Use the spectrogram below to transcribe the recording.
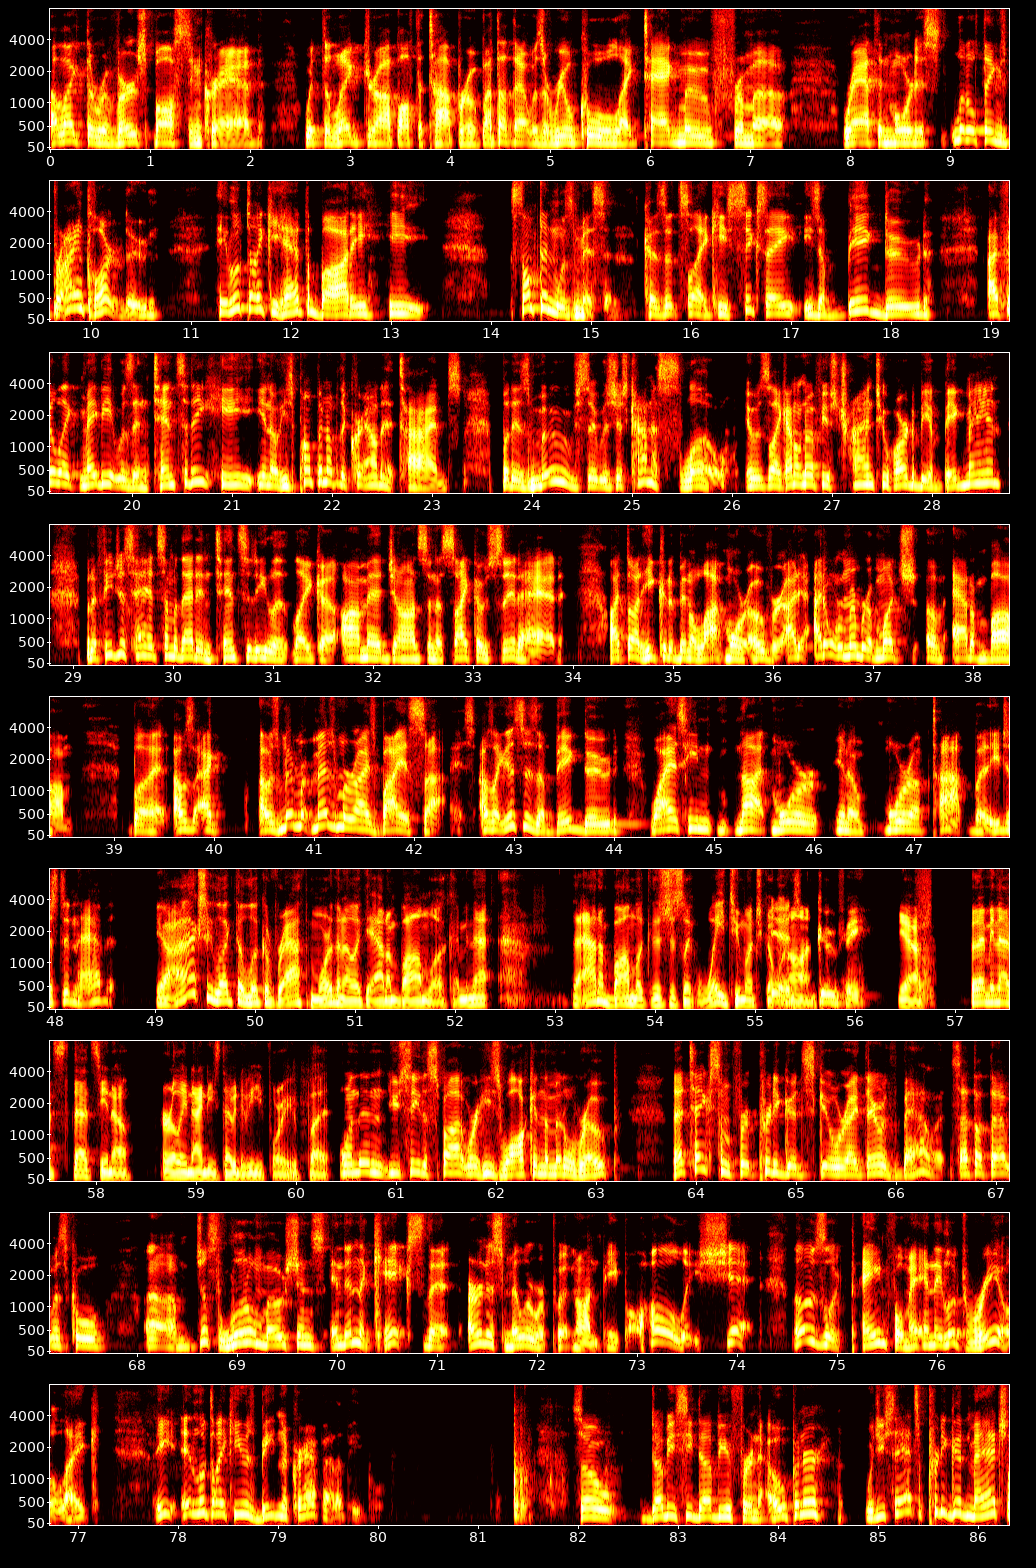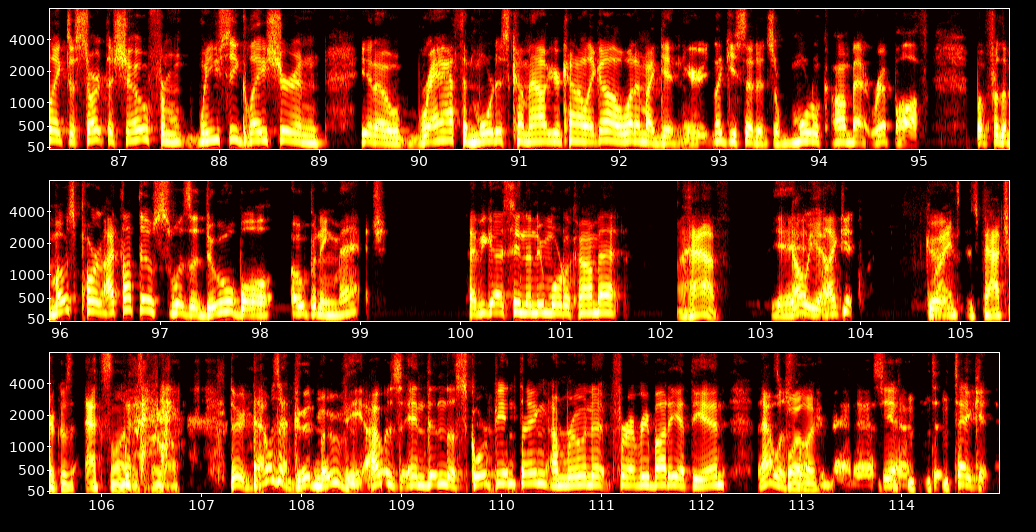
I like the reverse Boston crab with the leg drop off the top rope. I thought that was a real cool like tag move from uh, Wrath and Mortis. Little things. Brian Clark, dude, he looked like he had the body. He something was missing because it's like he's six eight. He's a big dude. I feel like maybe it was intensity. He, you know, he's pumping up the crowd at times, but his moves, it was just kind of slow. It was like, I don't know if he was trying too hard to be a big man, but if he just had some of that intensity that like uh, Ahmed Johnson, a Psycho Sid had, I thought he could have been a lot more over. I, I don't remember much of Adam Bomb, but I was, I, I was mesmerized by his size. I was like, this is a big dude. Why is he not more, you know, more up top? But he just didn't have it. Yeah, I actually like the look of Wrath more than I like the Adam Bomb look. I mean that the Adam Bomb look is just like way too much going Yeah, it's on. goofy. Yeah, but I mean that's that's you know early '90s WWE for you. But When then you see the spot where he's walking the middle rope, that takes some pretty good skill right there with balance. I thought that was cool. Um, just little motions, and then the kicks that Ernest Miller were putting on people. Holy shit, those looked painful, man, and they looked real. Like he, it looked like he was beating the crap out of people. So WCW for an opener, would you say that's a pretty good match? Like to start the show from when you see Glacier and you know Wrath and Mortis come out, you're kind of like, oh, what am I getting here? Like you said, it's a Mortal Kombat ripoff. But for the most part, I thought this was a doable opening match. Have you guys seen the new Mortal Kombat? I have. Yeah. Oh, you yeah. like it? Good. Ryan Fitzpatrick was excellent as. Dude, that was a good movie. I was, and then the scorpion thing, I'm ruining it for everybody at the end. That was Spoiler. fucking badass. Yeah, t- take it.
